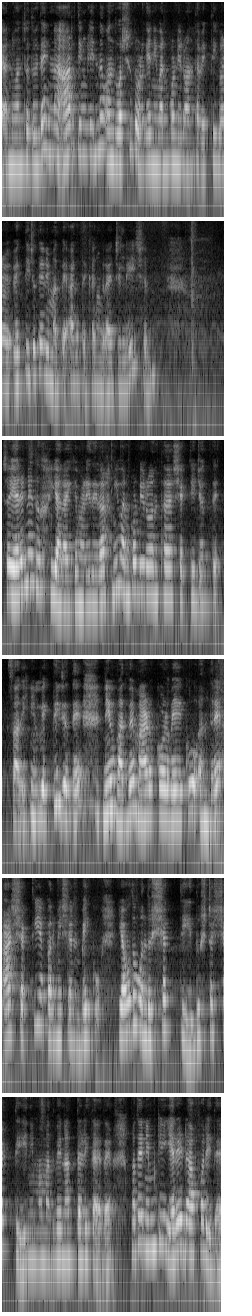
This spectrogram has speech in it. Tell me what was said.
ಅನ್ನುವಂಥದ್ದು ಇದೆ. ಇನ್ನು ಆರು ತಿಂಗಳಿಂದ ಒಂದು ವರ್ಷದೊಳಗೆ ನೀವು ಅಂದ್ಕೊಂಡಿರುವಂಥ ವ್ಯಕ್ತಿಗಳ ವ್ಯಕ್ತಿ ಜೊತೆ ನಿಮ್ಮ ಮದುವೆ ಆಗುತ್ತೆ. ಕಂಗ್ರ್ಯಾಚುಲೇಷನ್ ಸೊ ಎರಡನೇದು ಯಾರು ಆಯ್ಕೆ ಮಾಡಿದ್ದೀರಾ? ನೀವು ಅಂದ್ಕೊಂಡಿರುವಂಥ ಶಕ್ತಿ ಜೊತೆ ಸಾರಿ ವ್ಯಕ್ತಿ ಜೊತೆ ನೀವು ಮದುವೆ ಮಾಡಿಕೊಳ್ಬೇಕು ಅಂದರೆ ಆ ಶಕ್ತಿಯ ಪರ್ಮಿಷನ್ ಬೇಕು. ಯಾವುದೋ ಒಂದು ಶಕ್ತಿ, ದುಷ್ಟ ಶಕ್ತಿ ನಿಮ್ಮ ಮದುವೆನ ತಡಿತಾ ಇದೆ. ಮತ್ತು ನಿಮಗೆ ಎರಡು ಆಫರ್ ಇದೆ.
